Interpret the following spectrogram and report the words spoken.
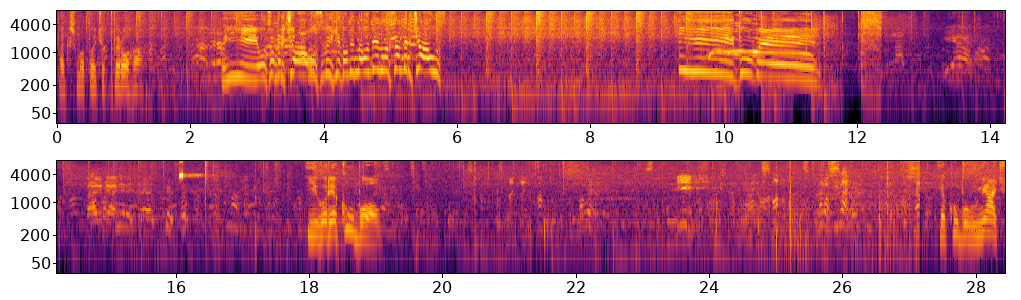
Так, шматочок пирога. І Олександр Чаус! Вихід один на один, Олександр Чаус! І дубль! Ігор Якубов. Якубов м'яч.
